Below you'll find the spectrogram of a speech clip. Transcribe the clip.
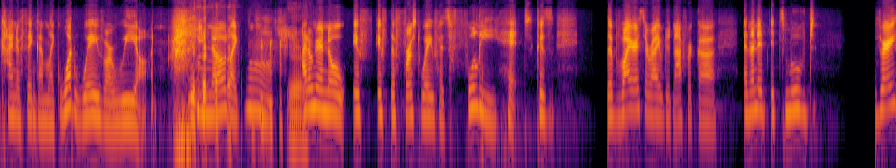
kind of think, I'm like, what wave are we on? you know, like, hmm, Yeah. I don't even know if if the first wave has fully hit because the virus arrived in Africa and then it, it's moved very.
